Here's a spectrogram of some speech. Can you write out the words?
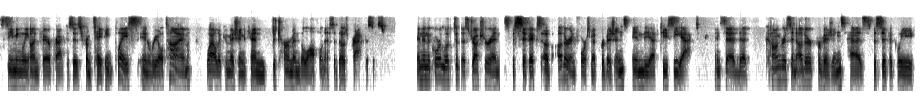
seemingly unfair practices from taking place in real time while the commission can determine the lawfulness of those practices. And then the court looked to the structure and specifics of other enforcement provisions in the FTC Act and said that Congress in other provisions has specifically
